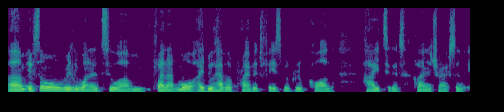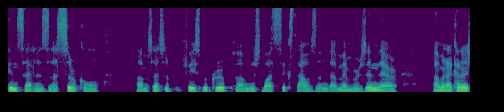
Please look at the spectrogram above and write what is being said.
um, if someone really wanted to um, find out more, I do have a private Facebook group called High Ticket Client Attraction. Inside is a circle, um, so that's a Facebook group. Um, there's about six thousand uh, members in there, um, and I kind of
